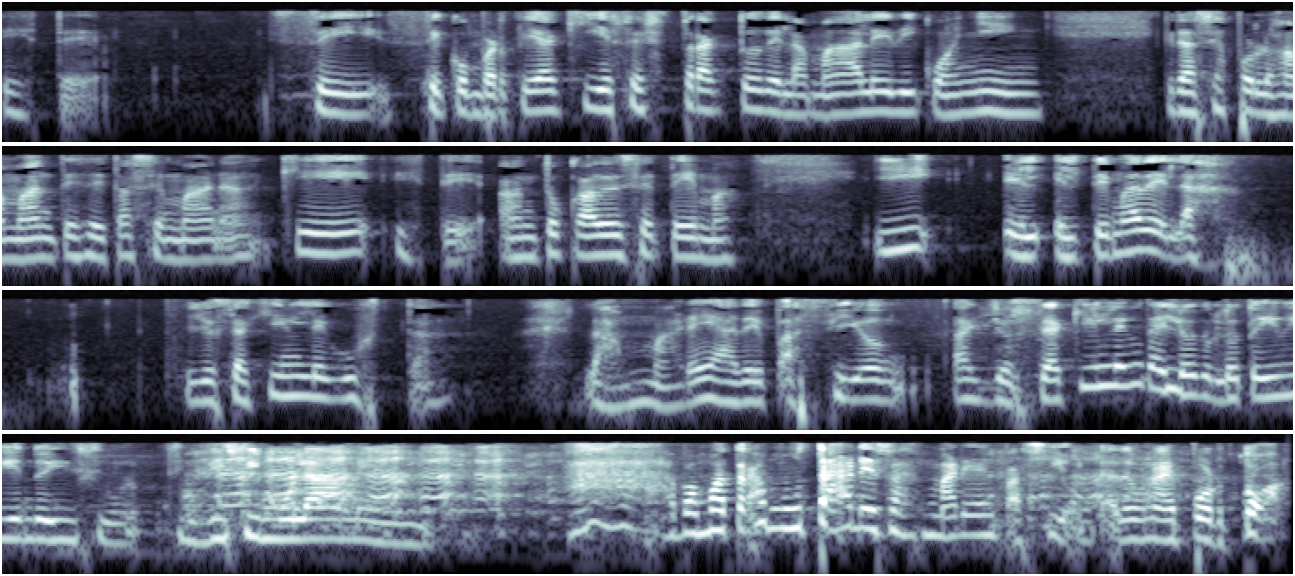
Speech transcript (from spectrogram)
este, se, se compartía aquí ese extracto de la amada Lady Kuan gracias por los amantes de esta semana, que este, han tocado ese tema. Y el, el tema de la, yo sé a quién le gusta, las mareas de pasión. Ay, yo sé a quién le gusta y lo, estoy viendo y disimuladamente. Ah, vamos a transmutar esas mareas de pasión de una vez por todas.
